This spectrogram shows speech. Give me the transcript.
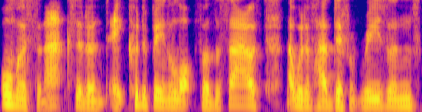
almost an accident. It could have been a lot further south. That would have had different reasons.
